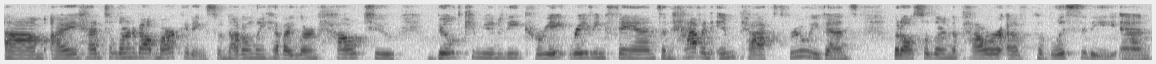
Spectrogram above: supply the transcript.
um, I had to learn about marketing. So not only have I learned how to build community, create raving fans, and have an impact through events, but also learn the power of publicity and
